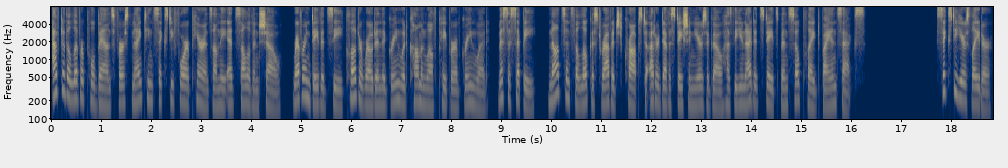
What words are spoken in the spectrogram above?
After the Liverpool band's first 1964 appearance on The Ed Sullivan Show, Reverend David C. Cloter wrote in the Greenwood Commonwealth paper of Greenwood, Mississippi, Not since the locust ravaged crops to utter devastation years ago has the United States been so plagued by insects. 60 years later,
